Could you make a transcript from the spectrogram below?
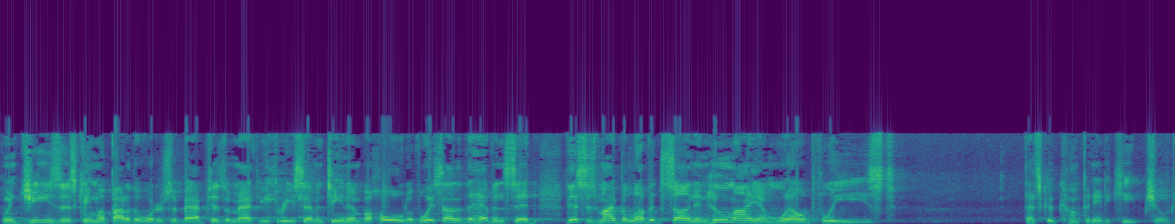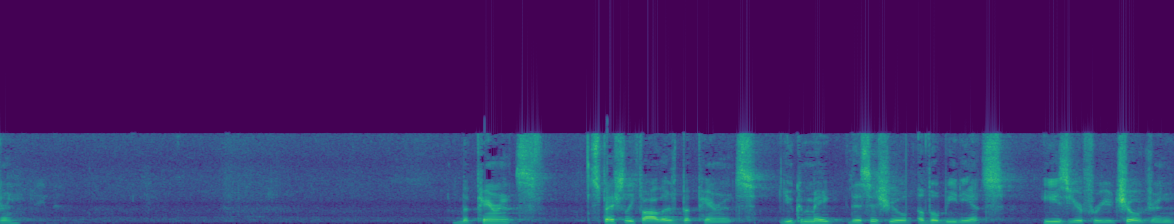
when Jesus came up out of the waters of baptism, Matthew 3 17, and behold, a voice out of the heavens said, This is my beloved Son, in whom I am well pleased. That's good company to keep, children. But parents, especially fathers, but parents, you can make this issue of obedience easier for your children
